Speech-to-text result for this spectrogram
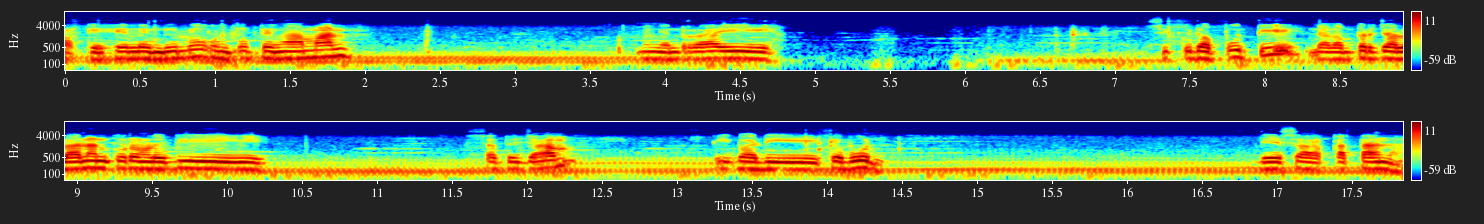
pakai helm dulu untuk pengaman. Mengendarai si kuda putih dalam perjalanan kurang lebih satu jam tiba di kebun desa Katana.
